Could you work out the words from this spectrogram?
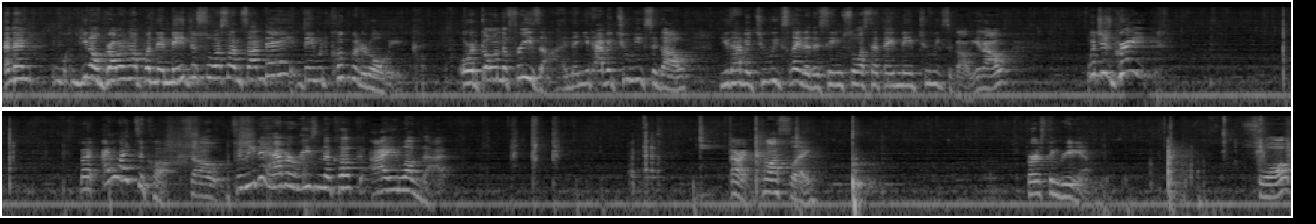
And then, you know, growing up, when they made the sauce on Sunday, they would cook with it all week. Or it'd go in the freezer. And then you'd have it two weeks ago. You'd have it two weeks later, the same sauce that they made two weeks ago, you know? Which is great. But I like to cook. So for me to have a reason to cook, I love that. All right, parsley. First ingredient salt.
